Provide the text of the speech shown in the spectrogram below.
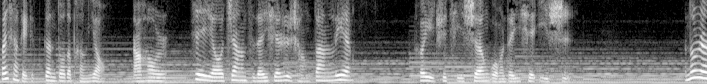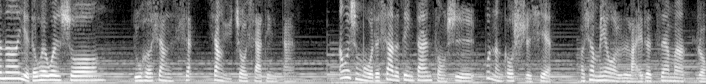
分享给更多的朋友，然后借由这样子的一些日常锻炼，可以去提升我们的一些意识。很多人呢也都会问说，如何向下向宇宙下订单？那为什么我的下的订单总是不能够实现？好像没有来的这么容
